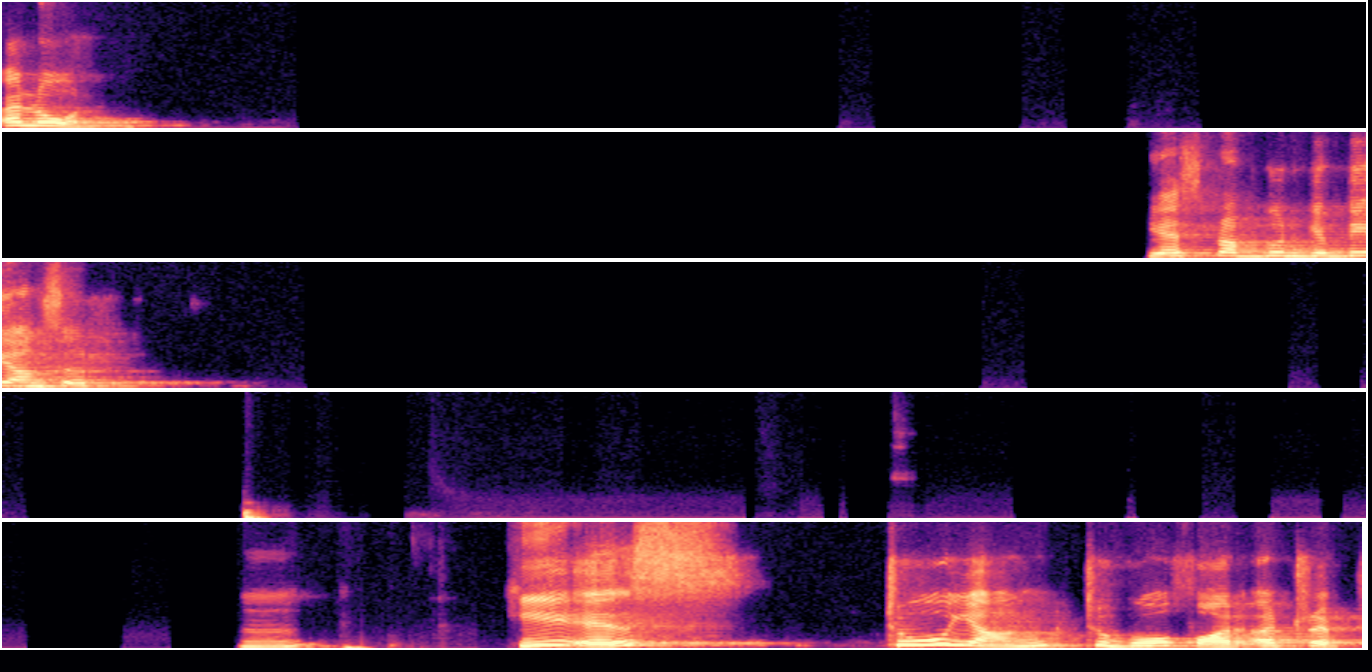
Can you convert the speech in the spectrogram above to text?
alone. Yes, Prabhgun, give the answer. Hmm. He is too young to go for a trip.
